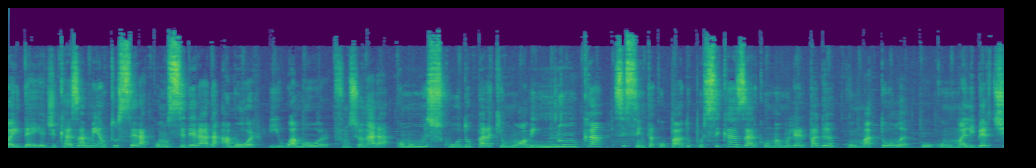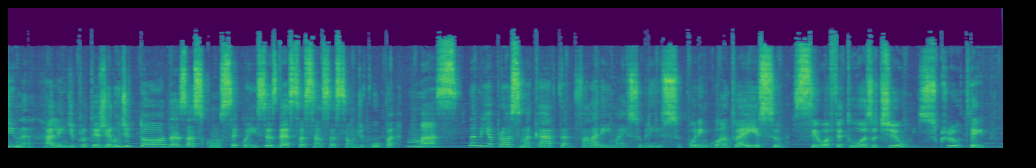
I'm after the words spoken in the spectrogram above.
a ideia de casamento será considerada amor, e o amor funcionará como um escudo para que um homem nunca se sinta culpado por se casar com uma mulher pagã, com uma tola ou com uma libertina, além de protegê-lo de todas as consequências dessa sensação de culpa, mas na minha próxima carta falarei mais sobre isso. Por enquanto é isso. Seu afetuoso tio, Screwtape.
